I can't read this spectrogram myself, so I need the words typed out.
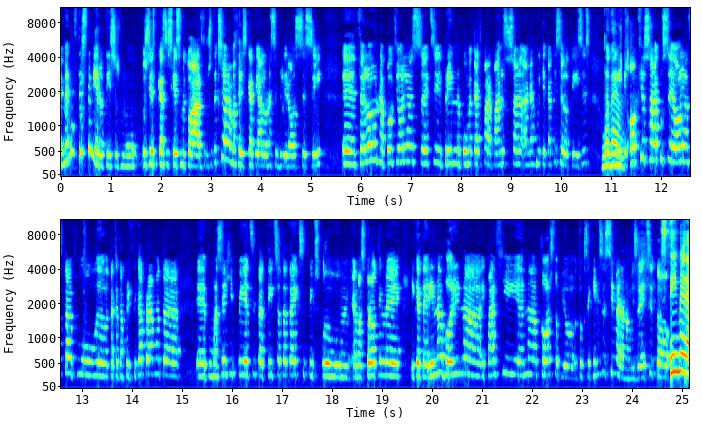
εμένα αυτές ήταν οι ερωτήσεις μου ουσιαστικά σε σχέση με το άρθρο Δεν ξέρω αν θέλεις κάτι άλλο να συμπληρώσεις εσύ. Ε, θέλω να πω κιόλας έτσι πριν να πούμε κάτι παραπάνω, ίσως αν έχουμε και κάποιες ερωτήσεις. Ότι όποιος άκουσε όλα αυτά που ε, τα καταπληκτικά πράγματα ε, που μας έχει πει έτσι τα tips, αυτά τα έξι tips που ε, μας πρότεινε η Κατερίνα, μπορεί να υπάρχει ένα course το οποίο το ξεκίνησε σήμερα νομίζω, έτσι. Το σήμερα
